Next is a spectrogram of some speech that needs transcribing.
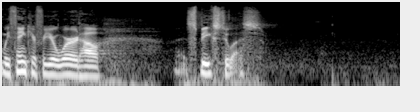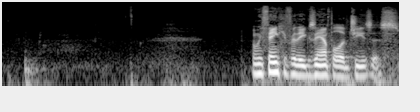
We thank you for your word, how it speaks to us. And we thank you for the example of Jesus.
